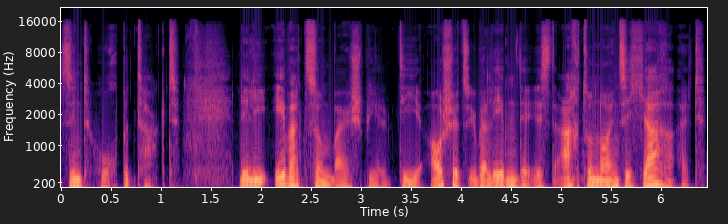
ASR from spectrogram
sind hochbetagt. Lilly Ebert zum Beispiel, die Auschwitz-Überlebende, ist 98 Jahre alt.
